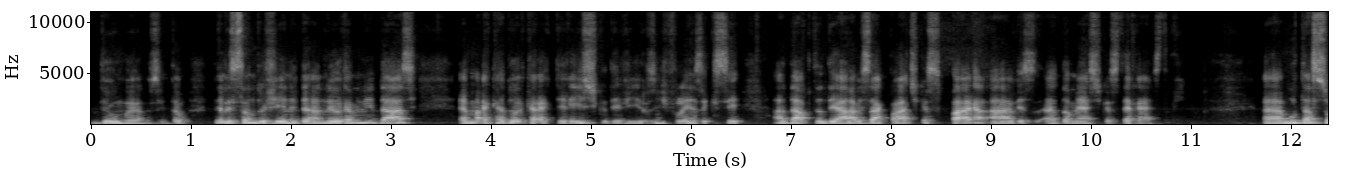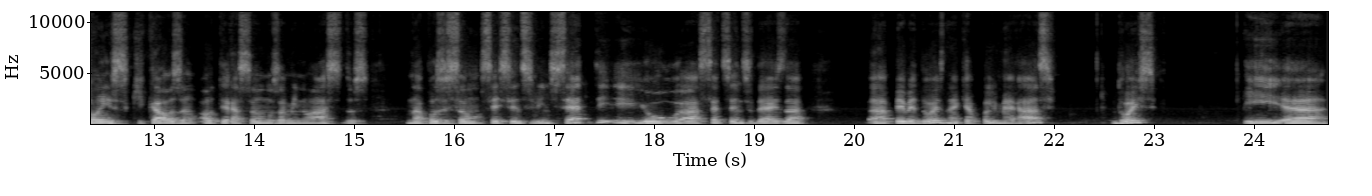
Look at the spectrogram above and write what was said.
de humanos. Então, deleção do gene da neuraminidase é marcador característico de vírus influenza que se adaptam de aves aquáticas para aves é, domésticas terrestres. Uh, mutações que causam alteração nos aminoácidos na posição 627 e ou a 710 da a PB2, né, que é a polimerase 2, e uh,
